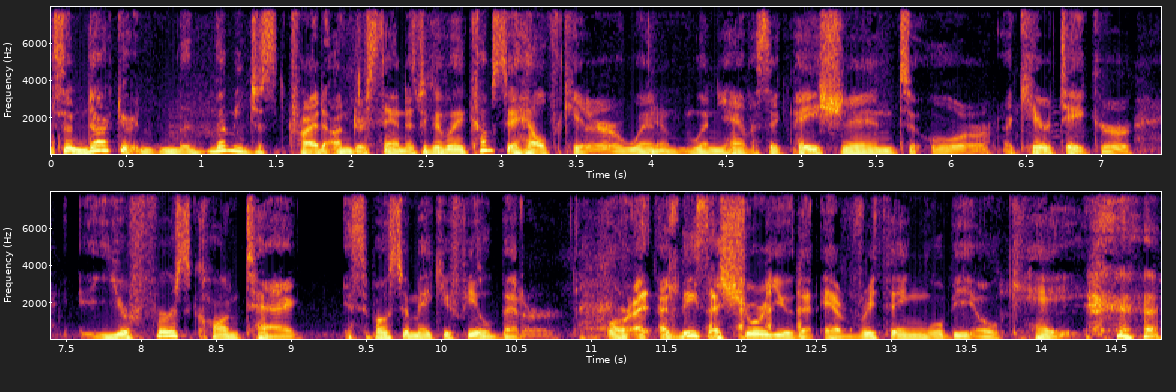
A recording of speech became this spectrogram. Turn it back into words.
So, doctor, let me just try to understand this because when it comes to healthcare, when Yep. when you have a sick patient or a caretaker, your first contact is supposed to make you feel better, or at, at least assure you that everything will be okay.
